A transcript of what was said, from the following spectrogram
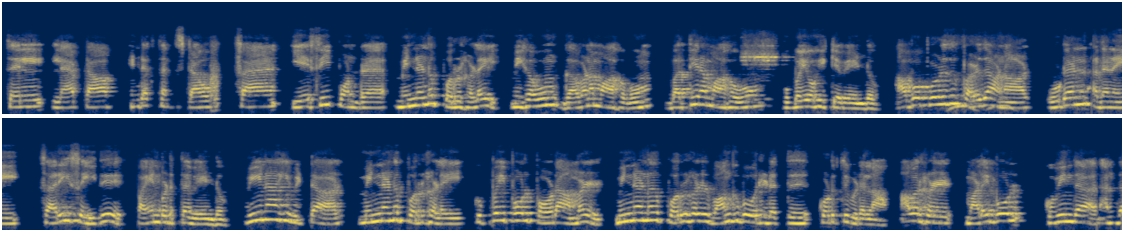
cell laptop induction stove fan AC போன்ற மின்னணு பொருள்களை மிகவும் கவனமாகவும் பத்திரமாகவும் உபயோகிக்க வேண்டும். அவ்வப்பொழுது பழுதானால் உடன் அதனை சரி செய்து பயன்படுத்த வேண்டும். வீணாகிவிட்டால் மின்னணு பொருள்களை குப்பை போல் போடாமல் மின்னணு பொருள்கள் வாங்குபவரிடத்து கொடுத்து விடலாம். அவர்கள் மலை போல் குவிந்த அந்த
